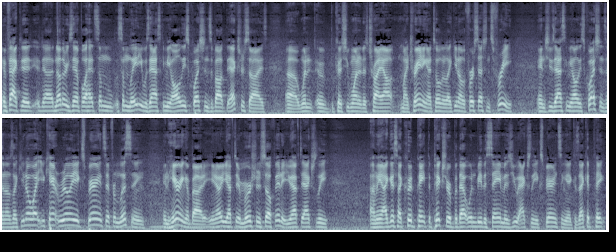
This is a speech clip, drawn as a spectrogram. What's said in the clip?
In fact, uh, uh, another example, I had some some lady was asking me all these questions about the exercise uh, when uh, because she wanted to try out my training. I told her like, you know, the first session's free, and she was asking me all these questions and i was like you know what? You can't really experience it from listening and hearing about it you know? You have to immerse yourself in it. You have to actually i mean i guess i could paint the picture but that wouldn't be the same as you actually experiencing it because i could paint,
